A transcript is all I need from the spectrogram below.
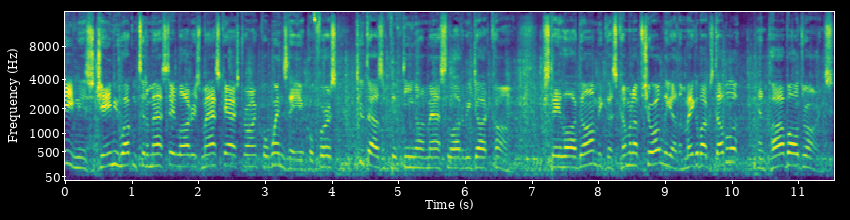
evening, it's Jamie. Welcome to the Mass State Lottery's Mass Cash Drawing for Wednesday, April 1st, 2015 on masslottery.com. Stay logged on because coming up shortly are the Megabucks Doubler and Powerball drawings.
